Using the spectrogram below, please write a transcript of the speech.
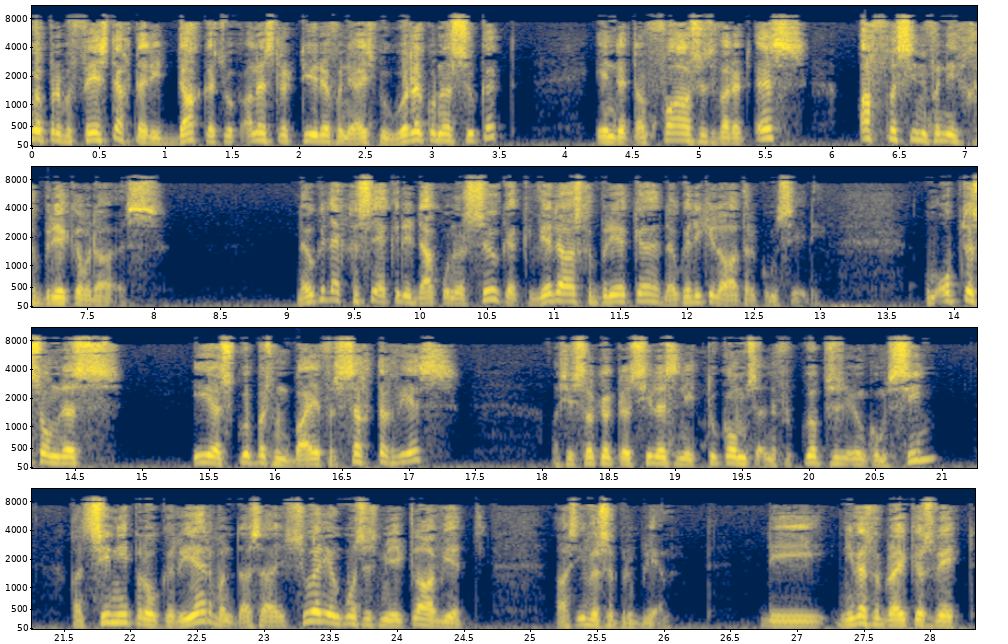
koper bevestig dat die dak is ook alle strukture van die huis behoorlik ondersoek het en dit aanvaar soos wat dit is, afgesien van die gebreke wat daar is. Nou het ek gesê ek het die dak ondersoek, ek weet daar's gebreke, nou kan ek dit later kom sê nie. Om op te som dus u as kopers moet baie versigtig wees as jy sulke klousules in die toekoms in 'n verkoopsooreenkoms sien, gaan sien nie prokureer want as hy so 'n ooreenkoms is, moet jy klaar weet daar's iewers 'n probleem. Die nuwe verbruikerswet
